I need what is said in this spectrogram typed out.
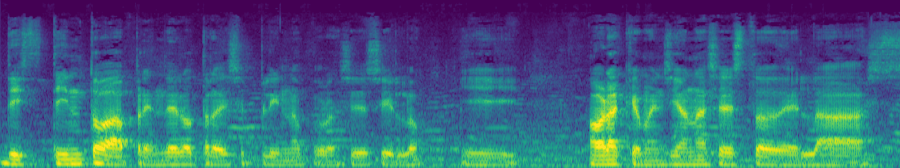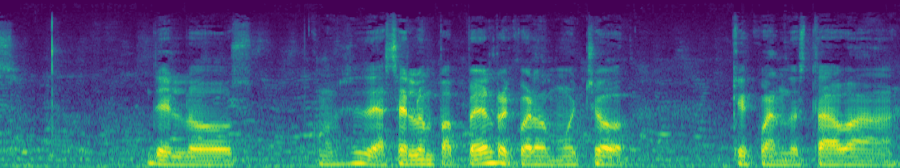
distinto a aprender otra disciplina, por así decirlo. Y ahora que mencionas esto de las de los de hacerlo en papel, recuerdo mucho que cuando estaba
